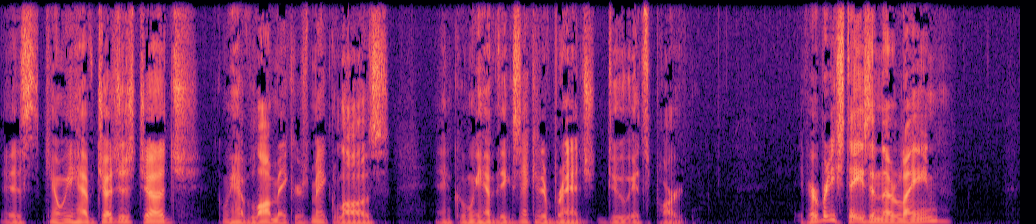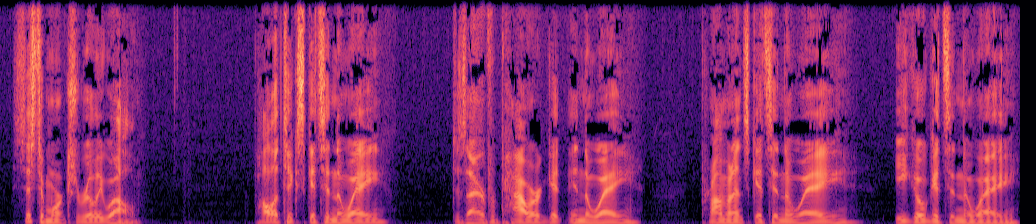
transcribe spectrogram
is can we have judges judge? Can we have lawmakers make laws? And can we have the executive branch do its part? If everybody stays in their lane, system works really well. Politics gets in the way, desire for power get in the way, prominence gets in the way, ego gets in the way,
